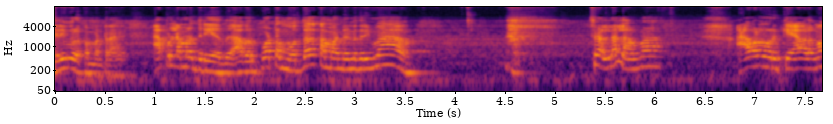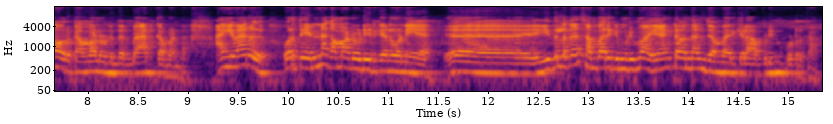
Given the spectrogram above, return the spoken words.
தெளிவுறக்க பண்ணுறாங்க அப்படி நம்மளும் தெரியாது. அவர் போட்ட முத கமாண்ட் என்ன தெரியுமா? சொல்லலாமா? அவ்வளோ ஒரு கேவலமாக ஒரு கமெண்ட் ஒன்று பேட் கமாண்டா அங்கே வேறு ஒருத்தர் என்ன கமெண்ட் ஓடிருக்கேன்னு உடனே இதில் தான் சம்பாதிக்க முடியுமா? என்கிட்ட வந்தாலும் சம்பாதிக்கலாம் அப்படின்னு போட்டிருக்கான்.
